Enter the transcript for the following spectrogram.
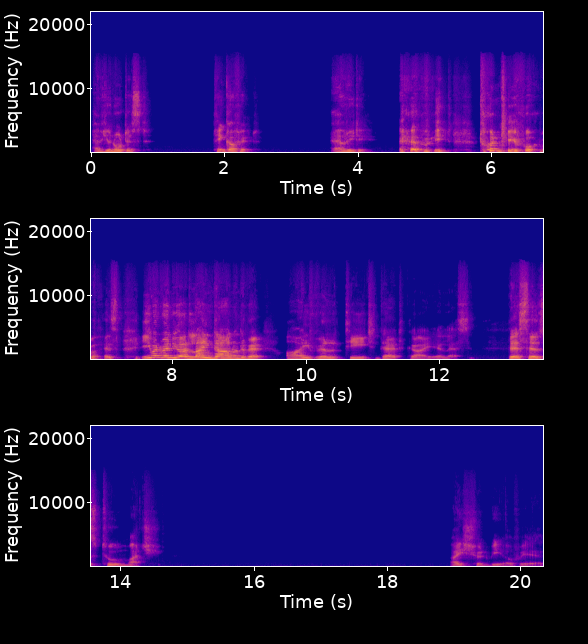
Have you noticed? Think of it every day every 24 hours. Even when you are lying down on the bed i will teach that guy a lesson. This is too much. I should be aware.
